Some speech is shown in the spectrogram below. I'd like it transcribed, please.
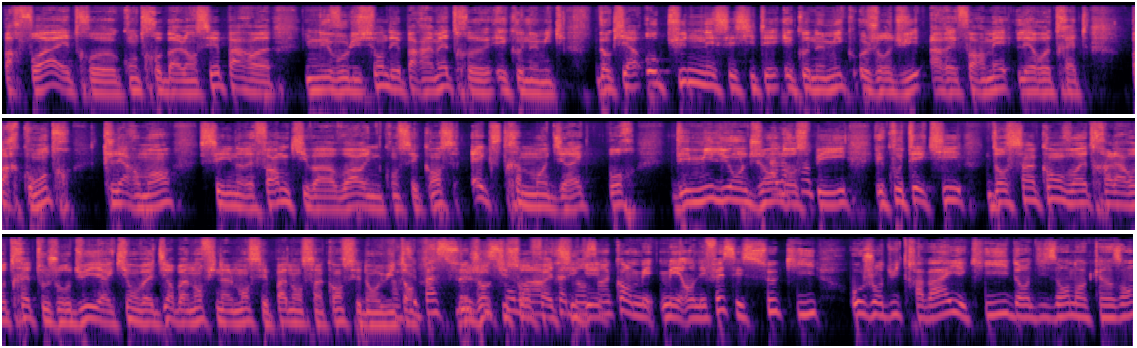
parfois être euh, contrebalancées par euh, une évolution des paramètres euh, économiques. Donc il n'y a aucune nécessité économique aujourd'hui à réformer les retraites. Par contre, clairement, c'est une réforme qui va avoir une conséquence extrêmement directe pour des millions de gens Alors, dans ce pays. Écoutez, qui dans 5 ans vont être à la retraite aujourd'hui et à qui on va dire bah non finalement c'est pas dans 5 ans, c'est dans 8 Alors, ans. pas ceux Les gens qui, qui sont, sont la retraite fatigués. dans 5 ans, mais, mais en effet, c'est ceux qui aujourd'hui travaillent et qui, dans 10 ans, dans 15 ans,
